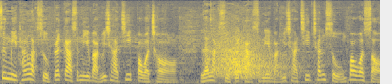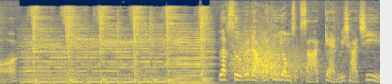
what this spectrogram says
ซึ่งมีทั้งหลักสูตรประกาศนียบัตรวิชาชีพ ปวช และหลักสูตรประกาศนียบัตรวิชาชีพชั้นสูง ปวส หลักสูตรระดับมัธยมศึกษาแก่นวิชาชีพ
